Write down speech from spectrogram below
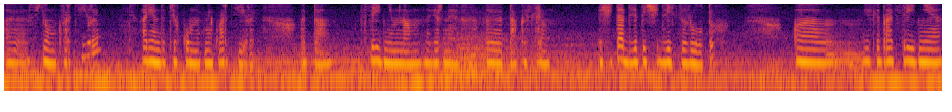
э, съем квартиры, аренда трехкомнатной квартиры. Это в среднем нам, наверное, так, если посчитать 2200 злотых, если брать среднее,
